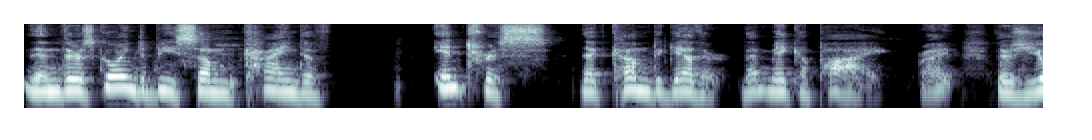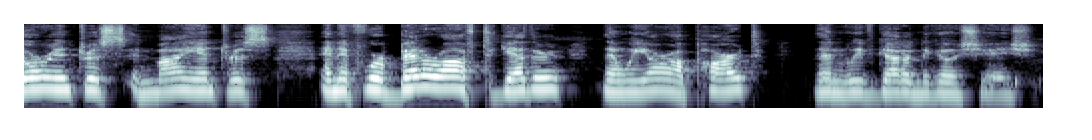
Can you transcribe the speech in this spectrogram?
then there's going to be some kind of interests that come together that make a pie, right? There's your interests and my interests. And if we're better off together than we are apart, then we've got a negotiation.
